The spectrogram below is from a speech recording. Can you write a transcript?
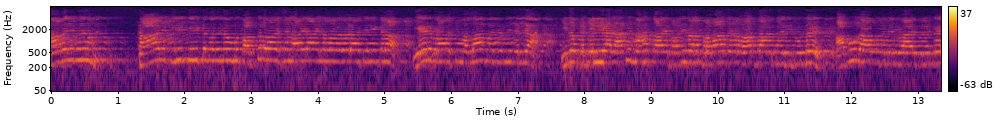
മകരിബിനും കാൽ തിരിച്ചിരിക്കുന്നതിന് മുമ്പ് പത്ത് പ്രാവശ്യം ലായിലായുള്ള ശരിക്കല. ഏഴ് പ്രാവശ്യം അള്ളാഹ് മരുന്നില്ല ഇതൊക്കെ ചൊല്ലിയാൽ അതിമഹത്തായ പ്രതിഫലം പ്രവാചകർ വാഗ്ദാനം നൽകിയിട്ടുണ്ട്. അബൂദാബുദിന്റെ വിവാഹത്തിലുണ്ട്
